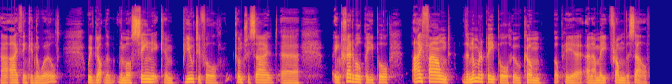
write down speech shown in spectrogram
uh, I think, in the world. We've got the, the most scenic and beautiful countryside, uh, incredible people. I found the number of people who come up here and I meet from the south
